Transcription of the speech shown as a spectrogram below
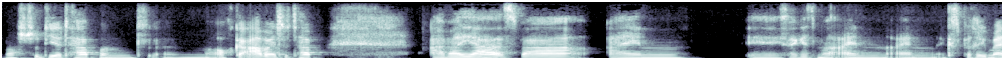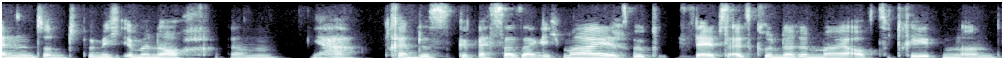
noch studiert habe und ähm, auch gearbeitet habe. Aber ja, es war ein, ich sage jetzt mal, ein, ein Experiment und für mich immer noch, ähm, ja, fremdes Gewässer, sage ich mal, jetzt wirklich selbst als Gründerin mal aufzutreten und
